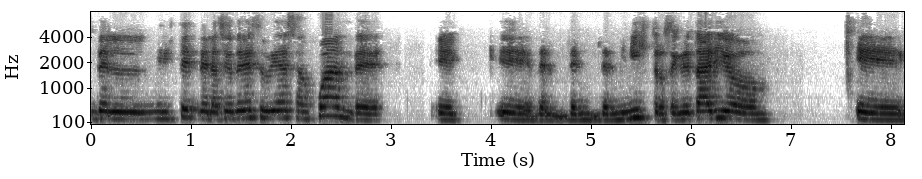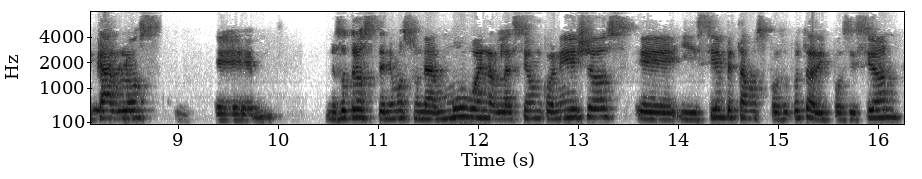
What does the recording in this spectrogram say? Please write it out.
del ministerio, de la Secretaría de Seguridad de San Juan, de, eh, eh, del, ministro secretario Carlos, nosotros tenemos una muy buena relación con ellos y siempre estamos, por supuesto, a disposición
